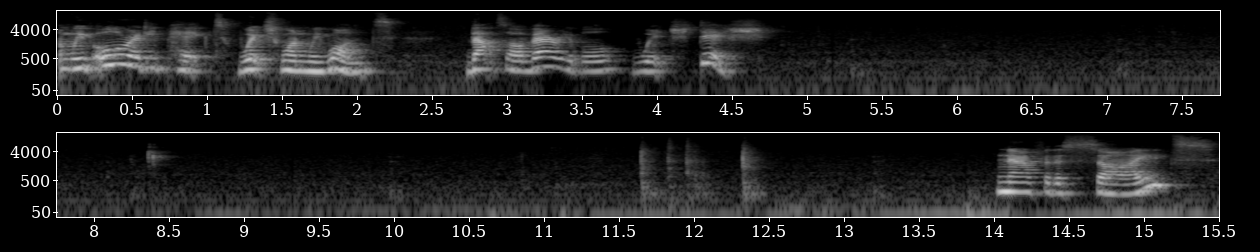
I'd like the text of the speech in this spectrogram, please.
And we've already picked which one we want. That's our variable, which dish. Now for the sides.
